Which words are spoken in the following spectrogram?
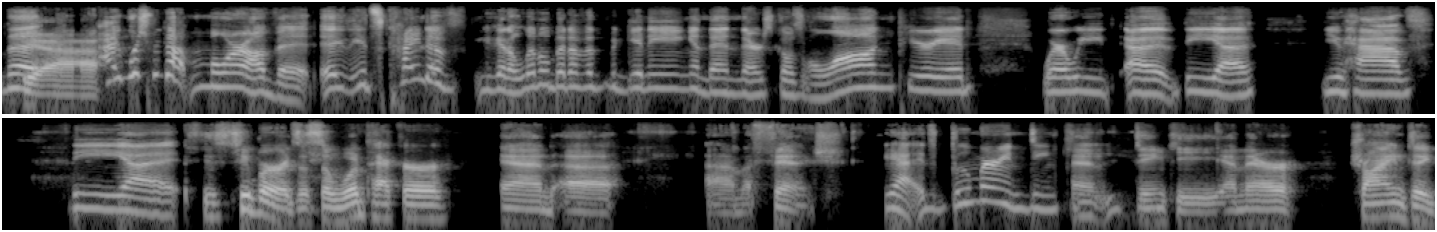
The yeah, I wish we got more of it. it. It's kind of you get a little bit of a beginning, and then there's goes a long period where we uh the uh you have the uh these two birds. It's a woodpecker and uh, um, a finch. yeah it's Boomer and Dinky. and Dinky, and they're trying to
